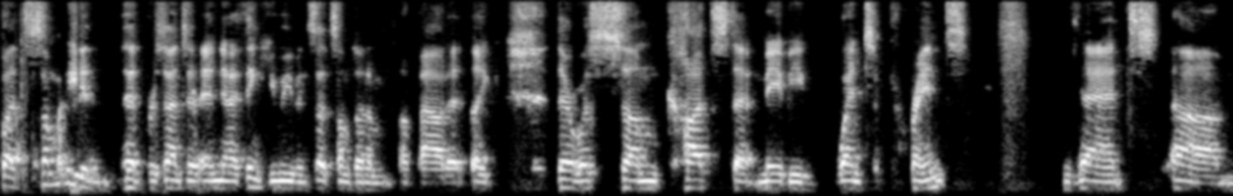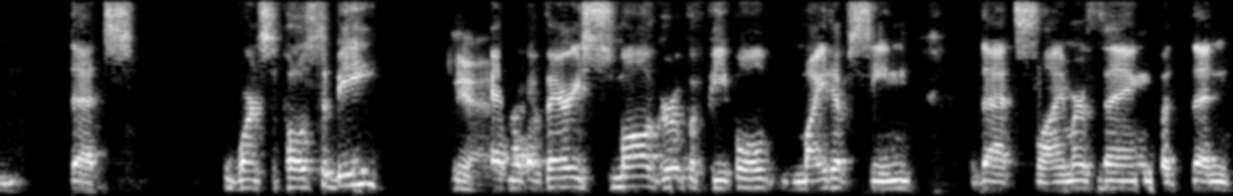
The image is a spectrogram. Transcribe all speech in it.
but somebody had, had presented and i think you even said something about it like there was some cuts that maybe went to print that um, that weren't supposed to be, Yeah. and like a very small group of people might have seen that Slimer thing, but then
